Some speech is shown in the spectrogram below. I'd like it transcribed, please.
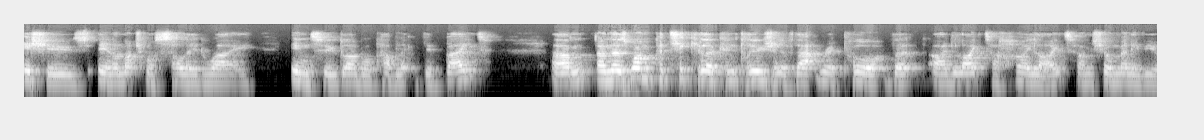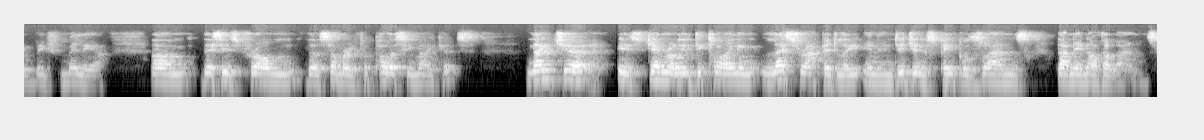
issues in a much more solid way into global public debate. Um, and there's one particular conclusion of that report that I'd like to highlight. I'm sure many of you will be familiar. Um, this is from the summary for policymakers. Nature is generally declining less rapidly in indigenous peoples' lands than in other lands.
